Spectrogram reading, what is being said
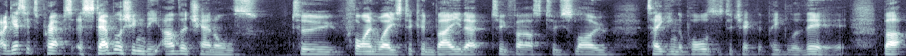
I guess it's perhaps establishing the other channels to find ways to convey that too fast, too slow, taking the pauses to check that people are there. But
